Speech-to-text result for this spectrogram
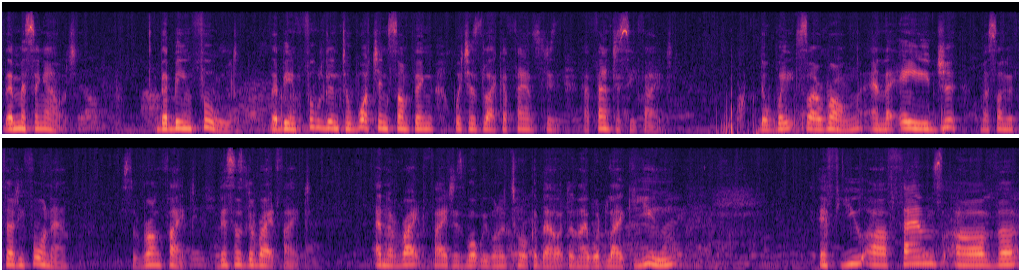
they're missing out. They're being fooled. They're being fooled into watching something which is like a fantasy, a fantasy fight the weights are wrong, and the age, my son is 34 now. It's the wrong fight. This is the right fight. And the right fight is what we want to talk about. And I would like you, if you are fans of, uh,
